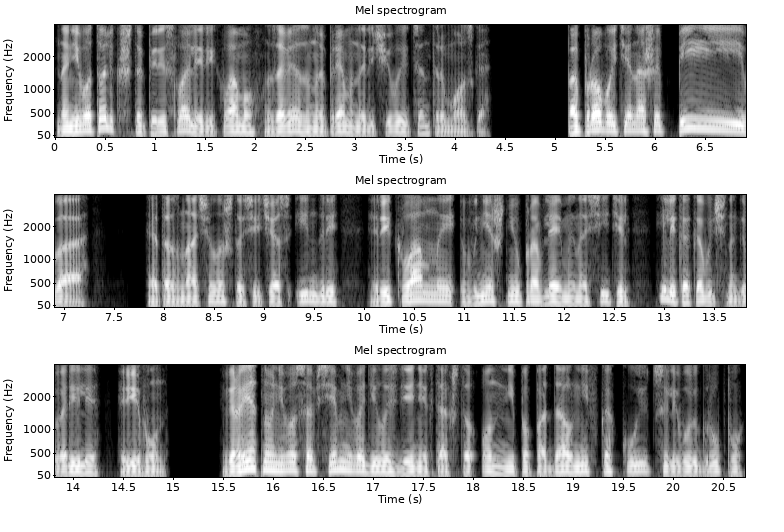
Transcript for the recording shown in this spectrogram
На него только что переслали рекламу, завязанную прямо на речевые центры мозга. «Попробуйте наше пиво!» Это значило, что сейчас Индри — рекламный внешнеуправляемый носитель, или, как обычно говорили, ревун. Вероятно, у него совсем не водилось денег, так что он не попадал ни в какую целевую группу,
